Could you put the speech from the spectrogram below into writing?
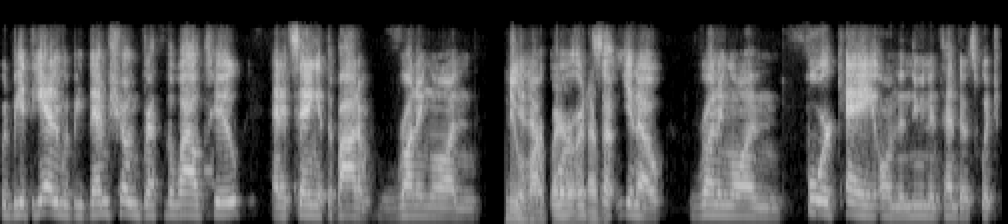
would be at the end would be them showing Breath of the Wild 2 and it's saying at the bottom running on New you know, hardware or, or, whatever. some, you know running on 4K on the new Nintendo Switch.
